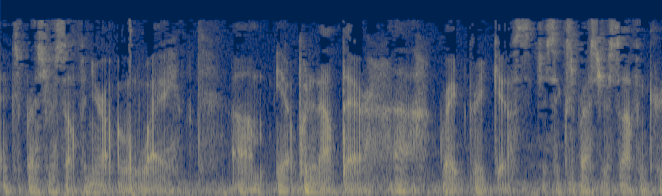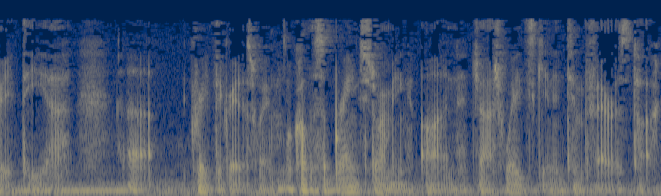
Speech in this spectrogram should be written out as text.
Express yourself in your own way um, you know, put it out there. Uh, great, great gifts. Just express yourself and create the uh, uh, create the greatest way. We'll call this a brainstorming on Josh Waitzkin and Tim Ferriss talk.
